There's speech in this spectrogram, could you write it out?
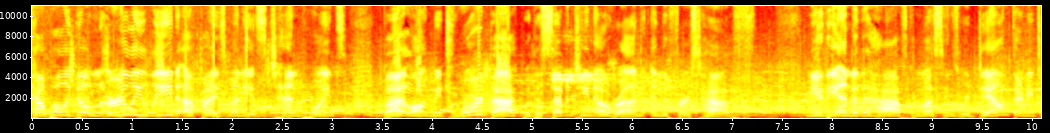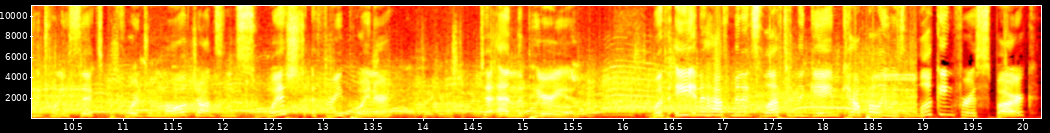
Cal Poly built an early lead up by as many as 10 points, but Long Beach roared back with a 17-0 run in the first half. Near the end of the half, the Mustangs were down 32-26 before Jamal Johnson swished a three-pointer to end the period. With eight and a half minutes left in the game, Cal Poly was looking for a spark,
